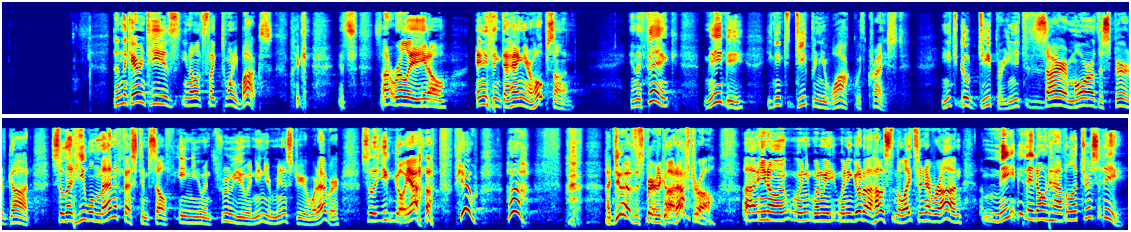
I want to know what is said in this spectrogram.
then the guarantee is, you know, it's like 20 bucks. Like, it's, it's not really, you know, anything to hang your hopes on. And I think maybe you need to deepen your walk with Christ. You need to go deeper. You need to desire more of the Spirit of God so that He will manifest Himself in you and through you and in your ministry or whatever, so that you can go, yeah, phew, huh, I do have the Spirit of God after all. Uh, you know, when, when, we, when you go to a house and the lights are never on, maybe they don't have electricity,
